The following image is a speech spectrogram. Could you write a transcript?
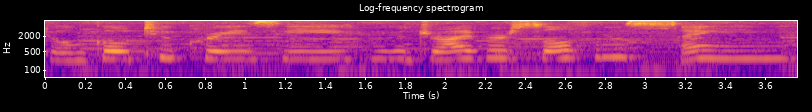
Don't go too crazy, you'll drive yourself insane.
